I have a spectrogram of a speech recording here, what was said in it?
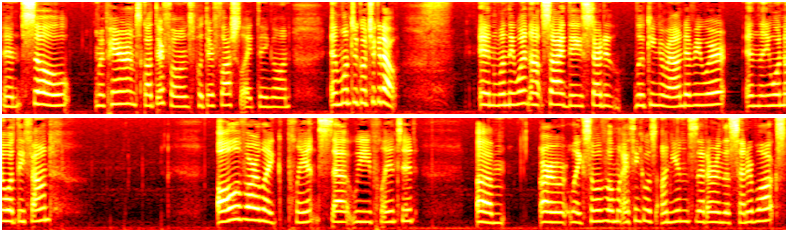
And so my parents got their phones put their flashlight thing on and went to go check it out. And when they went outside they started looking around everywhere and then you want to know what they found? All of our like plants that we planted, um, are like some of them. I think it was onions that are in the center blocks.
